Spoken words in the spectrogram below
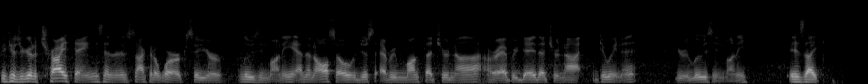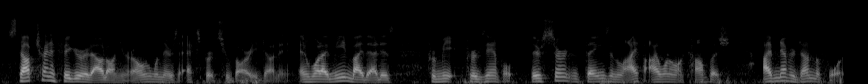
Because you're going to try things and it's not going to work, so you're losing money. And then also, just every month that you're not, or every day that you're not doing it, you're losing money. Is like stop trying to figure it out on your own when there's experts who've already done it. And what I mean by that is, for me, for example, there's certain things in life I want to accomplish I've never done before.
